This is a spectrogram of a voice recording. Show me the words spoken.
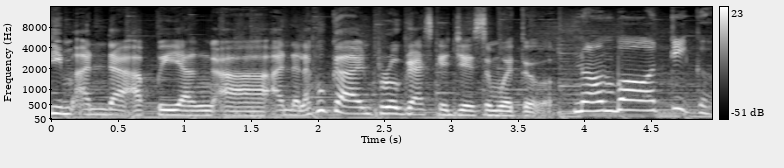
tim anda apa yang uh, anda lakukan, progress kerja semua tu. Nombor tiga.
